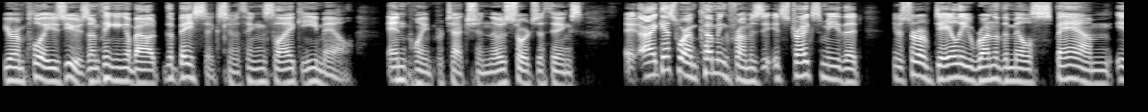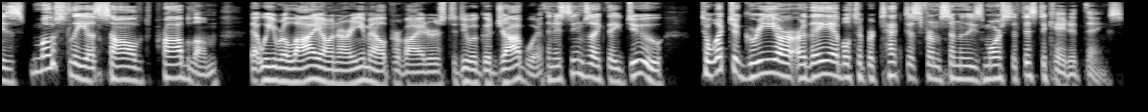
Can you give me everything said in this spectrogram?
your employees use? I'm thinking about the basics, you know, things like email, endpoint protection, those sorts of things. I guess where I'm coming from is it strikes me that you know sort of daily run of the mill spam is mostly a solved problem that we rely on our email providers to do a good job with, and it seems like they do. To what degree are, are they able to protect us from some of these more sophisticated things?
